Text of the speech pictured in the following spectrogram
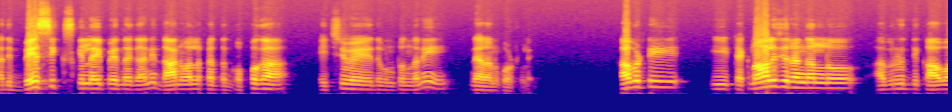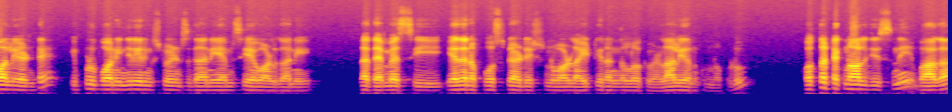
అది బేసిక్ స్కిల్ అయిపోయిందే కానీ దానివల్ల పెద్ద గొప్పగా హెచ్వే ఉంటుందని నేను అనుకోవట్లేదు. కాబట్టి ఈ టెక్నాలజీ రంగంలో అభివృద్ధి కావాలి అంటే ఇప్పుడు పోని ఇంజనీరింగ్ స్టూడెంట్స్ కానీ ఎంసీఏ వాళ్ళు కానీ లేకపోతే ఎంఎస్సి ఏదైనా పోస్ట్ గ్రాడ్యుయేషన్ వాళ్ళు ఐటీ రంగంలోకి వెళ్ళాలి అనుకున్నప్పుడు కొత్త టెక్నాలజీస్ని బాగా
